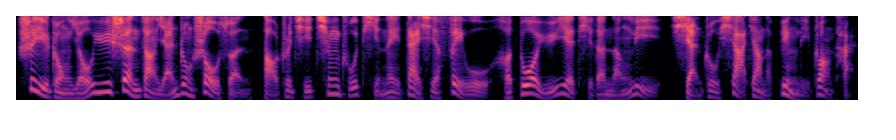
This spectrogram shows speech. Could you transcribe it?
是一种由于肾脏严重受损，导致其清除体内代谢废物和多余液体的能力显著下降的病理状态。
